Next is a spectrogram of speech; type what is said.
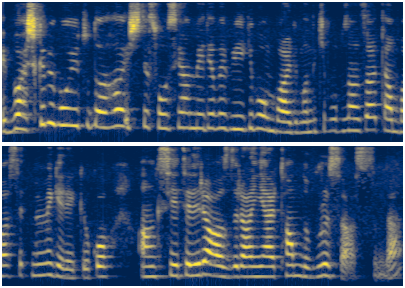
E başka bir boyutu daha işte sosyal medya ve bilgi bombardımanı ki bundan zaten bahsetmeme gerek yok. O anksiyeteleri azdıran yer tam da burası aslında.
